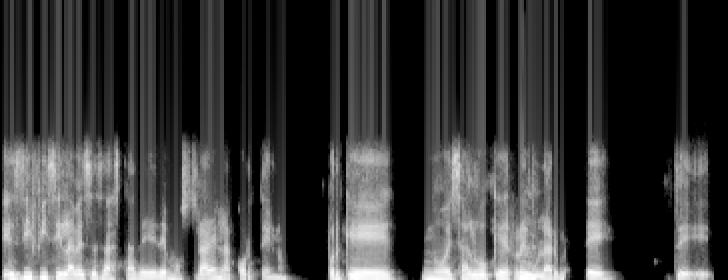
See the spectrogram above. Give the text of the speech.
es difícil a veces hasta de demostrar en la corte, ¿no? Porque no es algo que mm. regularmente de,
